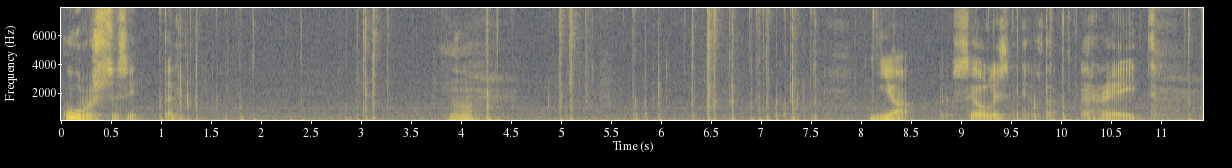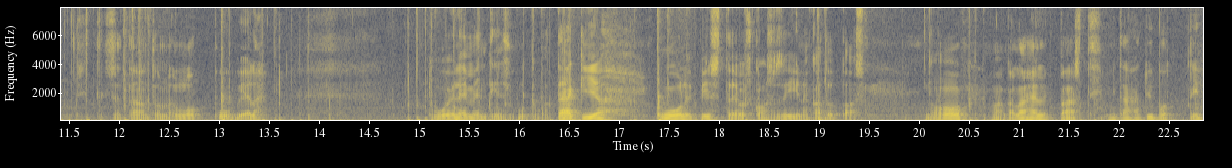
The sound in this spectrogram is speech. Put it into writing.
kurssi sitten. No. Ja se oli sieltä rate. Lisätään tonne loppuun vielä tuo elementin sulkeva tag ja puolipiste, josko se siinä, katsotaan. No, aika lähelle päästi, mitä hän typotti.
